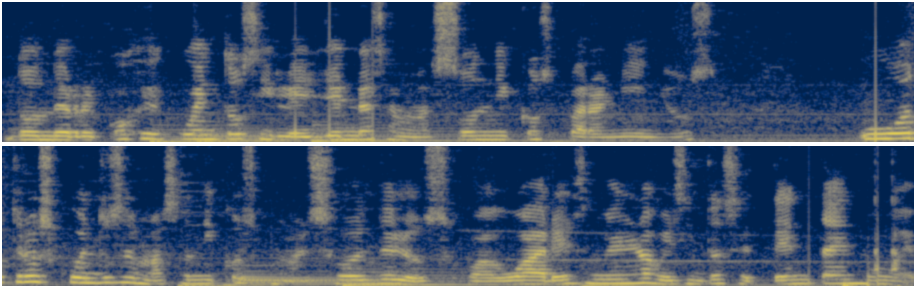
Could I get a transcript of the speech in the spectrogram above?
donde recoge cuentos y leyendas amazónicos para niños, u otros cuentos amazónicos como El sol de los jaguares, (1979).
